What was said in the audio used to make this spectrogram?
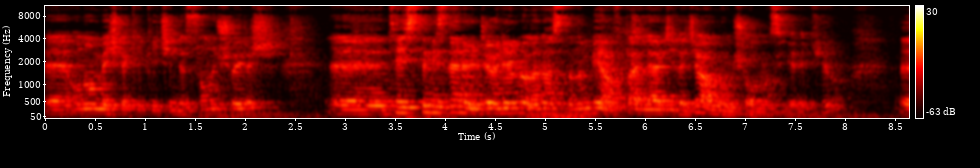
E, 10-15 dakika içinde sonuç verir. E, testimizden önce önemli olan hastanın bir hafta alerji ilacı almamış olması gerekiyor. E,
